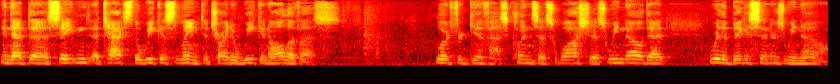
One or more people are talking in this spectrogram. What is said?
And that uh, Satan attacks the weakest link to try to weaken all of us. Lord, forgive us, cleanse us, wash us. We know that we're the biggest sinners we know.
